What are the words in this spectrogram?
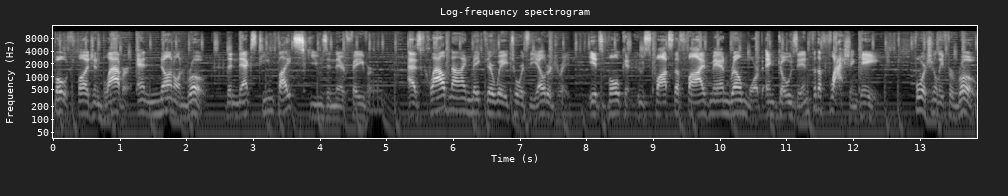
both Fudge and Blaber, and none on Rogue, the next team fight skews in their favor. As Cloud9 make their way towards the Elder Drake, it's Vulcan who spots the five-man Realm Warp and goes in for the flash engage. Fortunately for Rogue,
